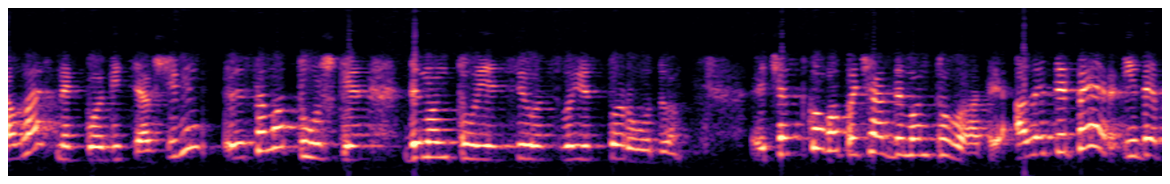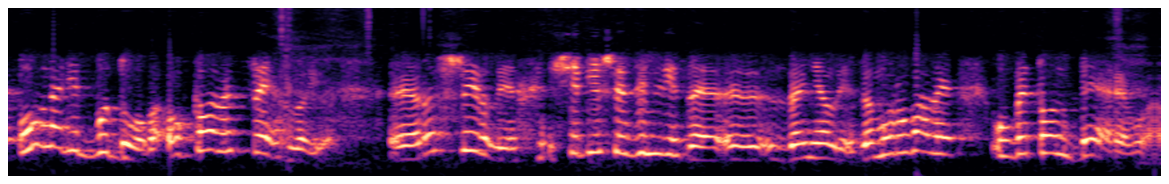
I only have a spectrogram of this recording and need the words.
А власник пообіцяв, що він е, самотужки демонтує цю свою споруду. Частково почав демонтувати. Але тепер іде повна відбудова, обклали цеглою, е, розширили, ще більше землі е, зайняли, замурували у бетон дерево.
